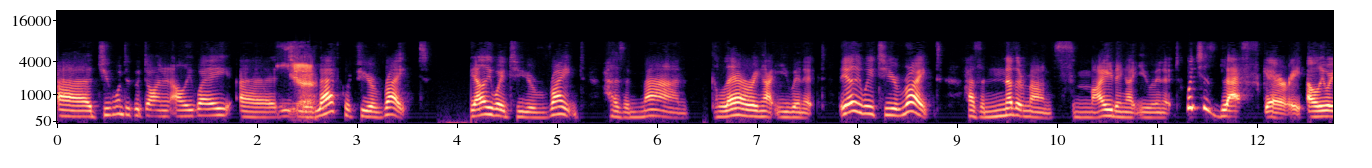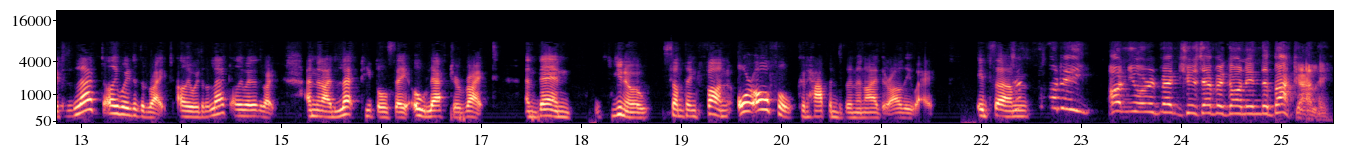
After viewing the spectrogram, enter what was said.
Uh, do you want to go down an alleyway uh, to Yeah. your left or to your right? The alleyway to your right has a man glaring at you in it. The alleyway to your right has another man smiling at you in it, which is less scary. Alleyway to the left, alleyway to the right, alleyway to the left, alleyway to the right. And then I'd let people say, oh, left or right. And then, you know, something fun or awful could happen to them in either alleyway. It's um Has anybody on your adventures ever gone in the back alley?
